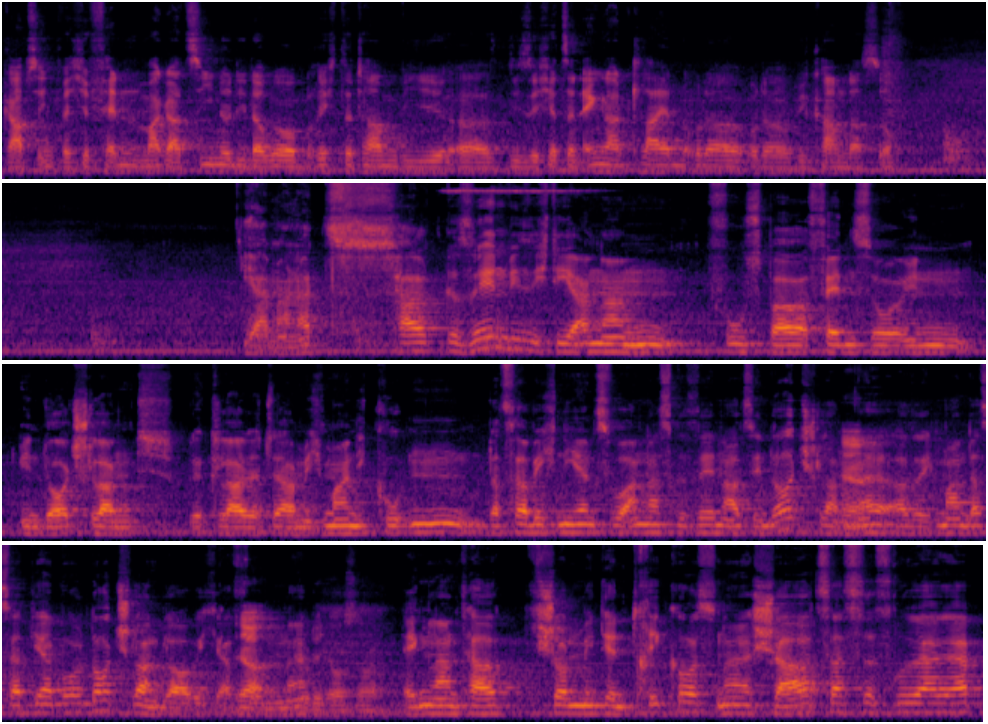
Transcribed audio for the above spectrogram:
gab es irgendwelche Fanmagazine, die darüber berichtet haben, wie äh, die sich jetzt in England kleiden oder, oder wie kam das so? Ja, man hat halt gesehen, wie sich die anderen Fußballfans so in, in Deutschland gekleidet haben. Ich meine, die Kutten, das habe ich nirgendwo anders gesehen als in Deutschland. Ja. Ne? Also ich meine, das hat ja wohl Deutschland, glaube ich, Ja, erfunden. ne? würde ich auch sagen. England halt schon mit den Trikots, ne? Schals hast du früher gehabt,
